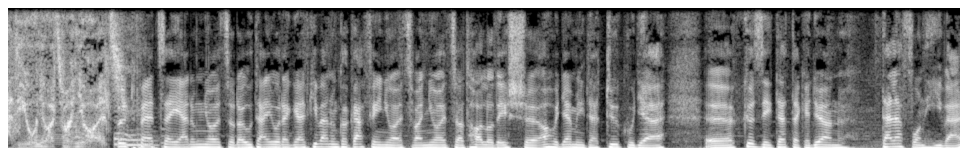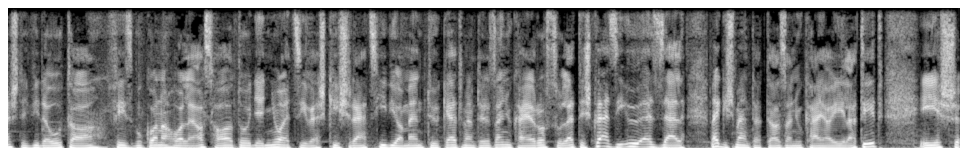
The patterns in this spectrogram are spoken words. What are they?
Rádió 88. 5 perccel járunk 8 óra után, jó reggelt kívánunk, a Café 88-at hallod, és uh, ahogy említettük, ugye uh, közzétettek egy olyan telefonhívást, egy videót a Facebookon, ahol az hallható, hogy egy 8 éves kisrác hívja a mentőket, mert az anyukája rosszul lett, és kvázi ő ezzel meg is mentette az anyukája életét, és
